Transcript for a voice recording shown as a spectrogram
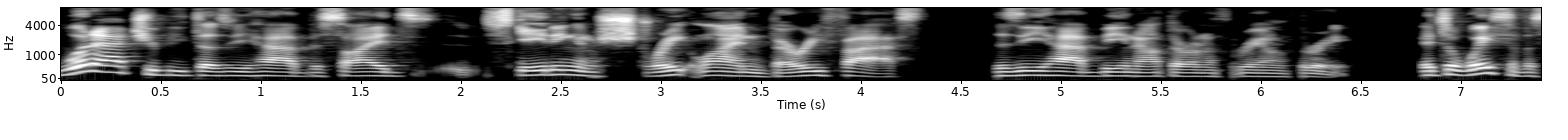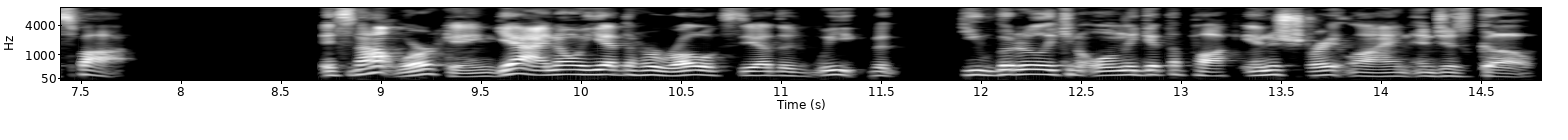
What attribute does he have besides uh, skating in a straight line very fast? Does he have being out there on a three on three? It's a waste of a spot. It's not working. Yeah, I know he had the heroics the other week, but he literally can only get the puck in a straight line and just go.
